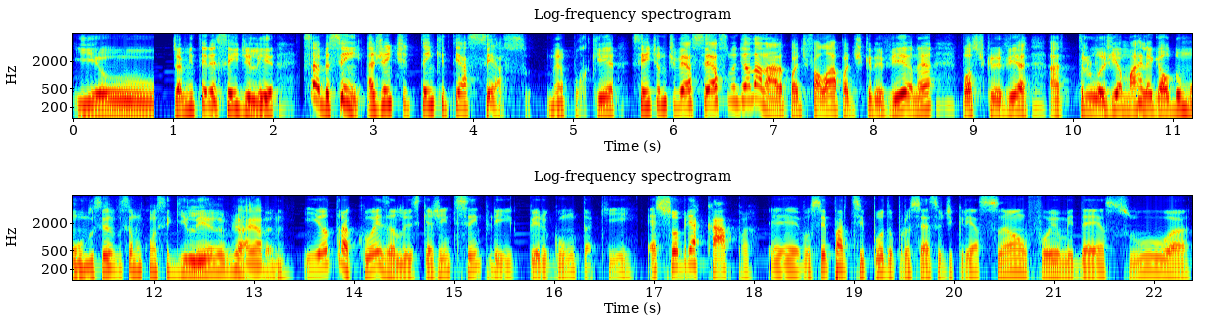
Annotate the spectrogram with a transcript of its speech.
e eu já me interessei de ler. Sabe assim, a gente tem que ter acesso, né? Porque se a gente não tiver acesso, não adianta nada. Pode falar, pode escrever, né? Posso escrever a trilogia mais legal do mundo. Se você não conseguir ler, já era, né? E outra coisa, Luiz, que a gente sempre pergunta aqui é sobre a capa. É, você participou do processo de criação? Foi uma ideia sua?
